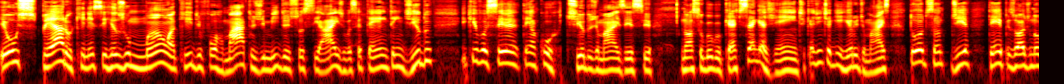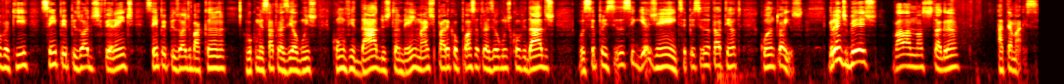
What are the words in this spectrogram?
Eu espero que nesse resumão aqui de formatos de mídias sociais você tenha entendido e que você tenha curtido demais esse nosso Google Cast. Segue a gente, que a gente é guerreiro demais. Todo santo dia tem episódio novo aqui, sempre episódio diferente, sempre episódio bacana. Vou começar a trazer alguns convidados também, mas para que eu possa trazer alguns convidados, você precisa seguir a gente, você precisa estar atento quanto a isso. Grande beijo Vá lá no nosso Instagram. Até mais.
